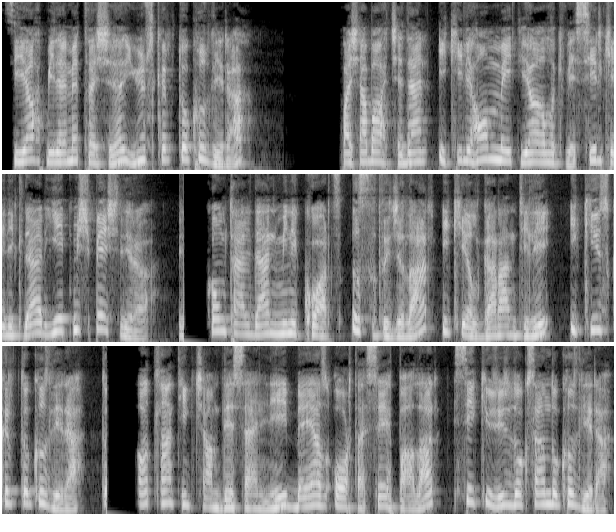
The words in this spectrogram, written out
Siyah bileme taşı 149 lira. Paşa Bahçe'den ikili homemade yağlık ve sirkelikler 75 lira. Komtel'den mini quartz ısıtıcılar 2 yıl garantili 249 lira. Atlantik cam desenli beyaz orta sehpalar 899 lira.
